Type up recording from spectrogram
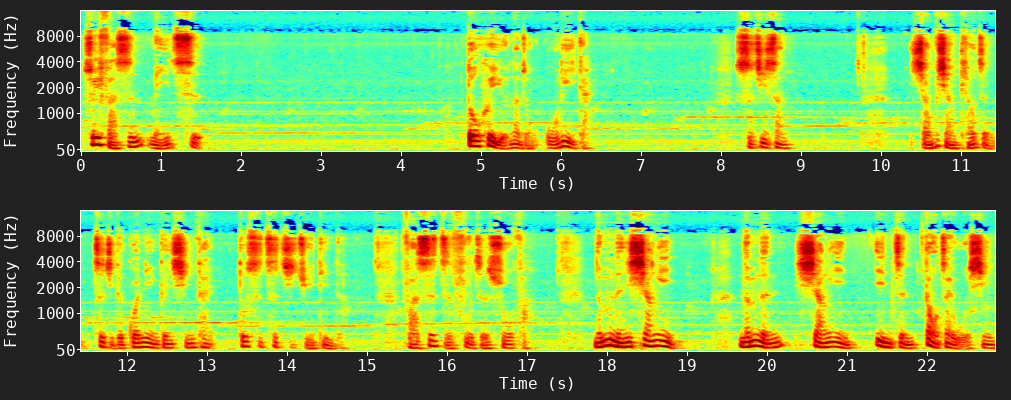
所以法师每一次都会有那种无力感。实际上，想不想调整自己的观念跟心态，都是自己决定的。法师只负责说法，能不能相应，能不能相应印证道在我心，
